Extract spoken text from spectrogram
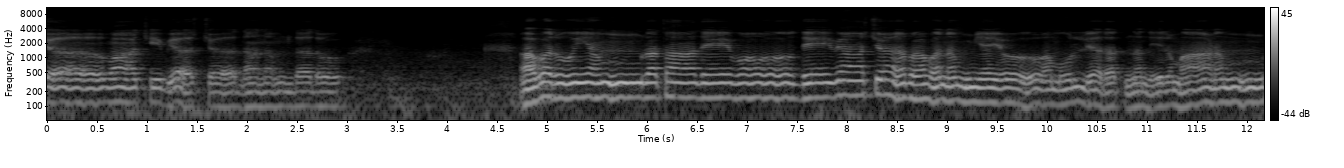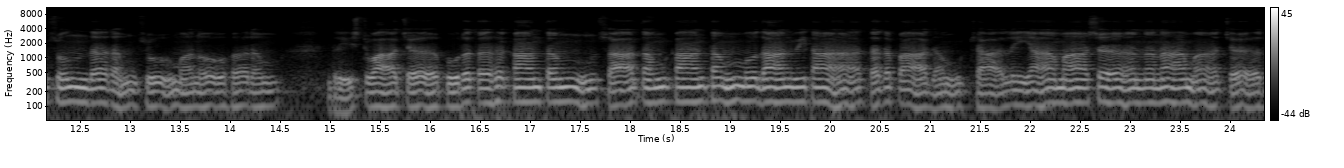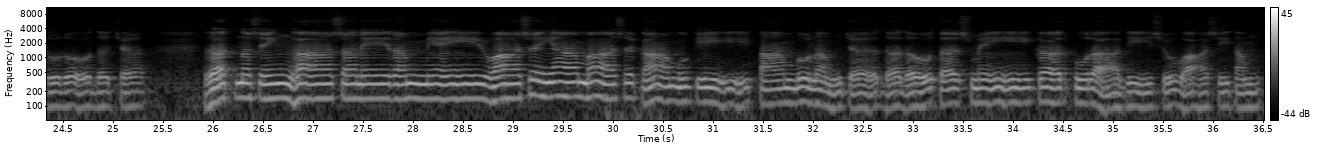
वाचिभ्यश्च धनं ददो। अवरूयं रथादेवो देव्याश्च भवनं ययो अमूल्यरत्ननिर्माणं सुन्दरं सुमनोहरम् दृष्ट्वा च पुरतः कान्तं सातं कान्तं मुदान्विता, तत्पादं क्षालयामाश ननाम च रुरोध च। रत्नसिंहासने रम्यै वासयामास कामुकी ताम्बूलं च ददौ तस्मै कर्पूरादिसुवासितम्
